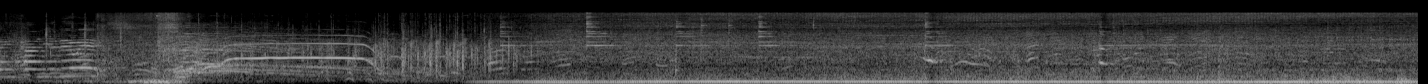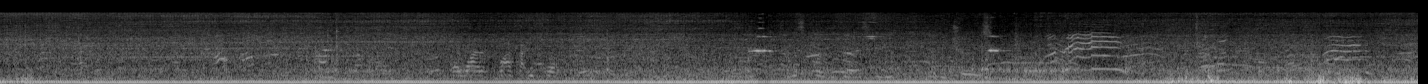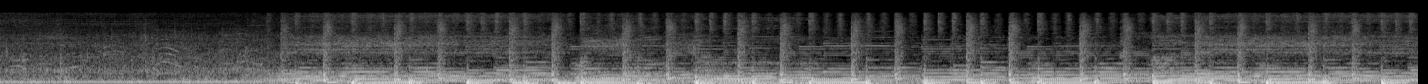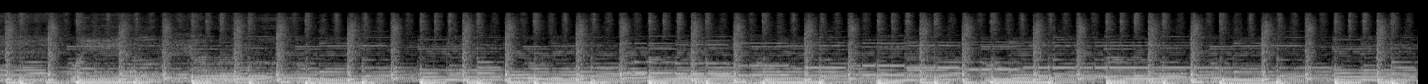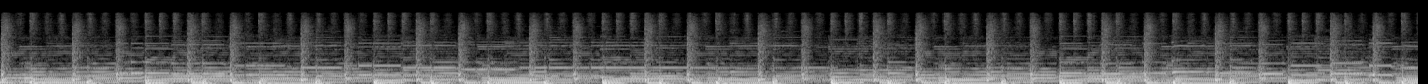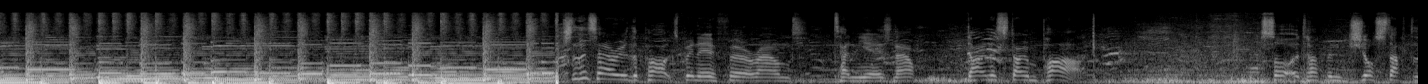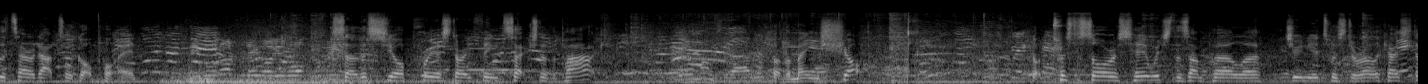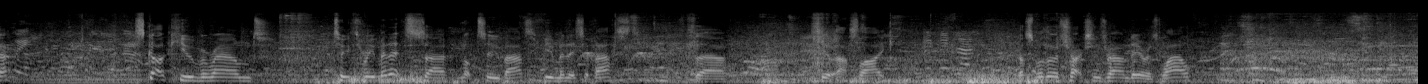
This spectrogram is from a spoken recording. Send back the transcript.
Been here for around 10 years now. Dinostone Park. Sort of happened just after the pterodactyl got put in. So this is your prehistoric themed section of the park. Got the main shop. Got Twistosaurus here, which is the Zamperla Junior Twister roller coaster. It's got a queue of around two, three minutes, so not too bad. A few minutes at best. So, see what that's like. Got some other attractions around here as well.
